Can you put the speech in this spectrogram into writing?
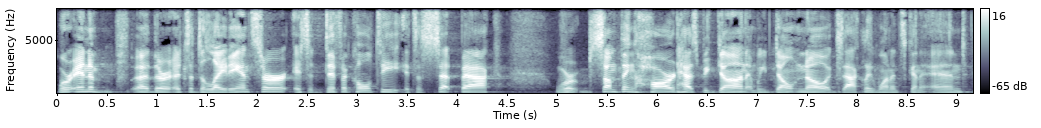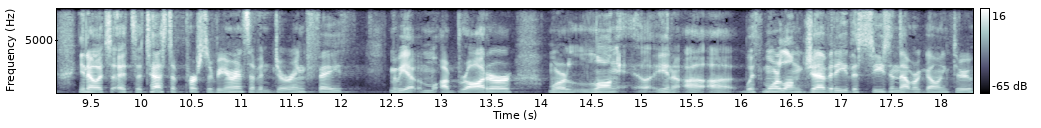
We're in a, uh, there, it's a delayed answer, it's a difficulty, it's a setback. We're, something hard has begun and we don't know exactly when it's going to end. You know, it's, it's a test of perseverance, of enduring faith maybe a, a, broader, more long, uh, you know, uh, uh, with more longevity, the season that we're going through.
